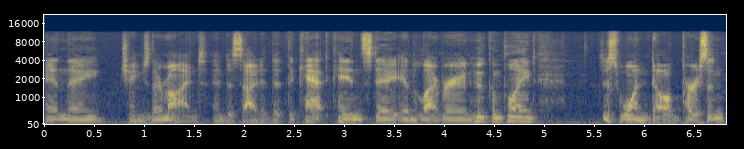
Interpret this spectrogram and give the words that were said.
And they changed their mind and decided that the cat can stay in the library. And who complained? Just one dog person.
